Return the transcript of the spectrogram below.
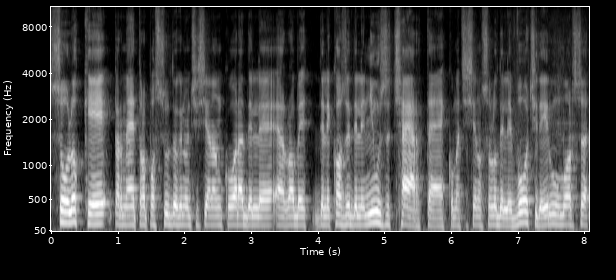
solo che per me è troppo assurdo che non ci siano ancora delle, eh, robe, delle cose, delle news certe, ecco, ma ci siano solo delle voci, dei rumors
